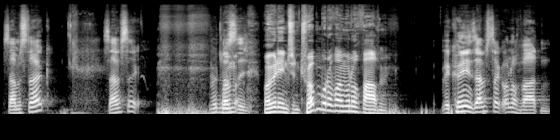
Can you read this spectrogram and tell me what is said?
Samstag. Samstag wird Wollen lustig. Wollen wir den schon droppen oder wollen wir noch warten? Wir können den Samstag auch noch warten.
